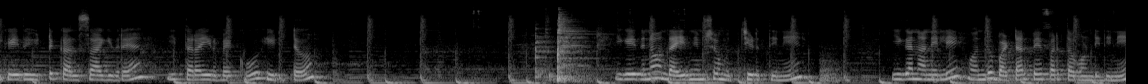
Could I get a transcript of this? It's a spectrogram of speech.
ಈಗ ಇದು ಹಿಟ್ಟು ಕಲಸಾಗಿದ್ರೆ ಈ ಥರ ಇರಬೇಕು ಹಿಟ್ಟು. ಈಗ ಇದನ್ನು ಒಂದು ಐದು ನಿಮಿಷ ಮುಚ್ಚಿಡ್ತೀನಿ. ಈಗ ನಾನಿಲ್ಲಿ ಒಂದು ಬಟರ್ ಪೇಪರ್ ತಗೊಂಡಿದ್ದೀನಿ.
